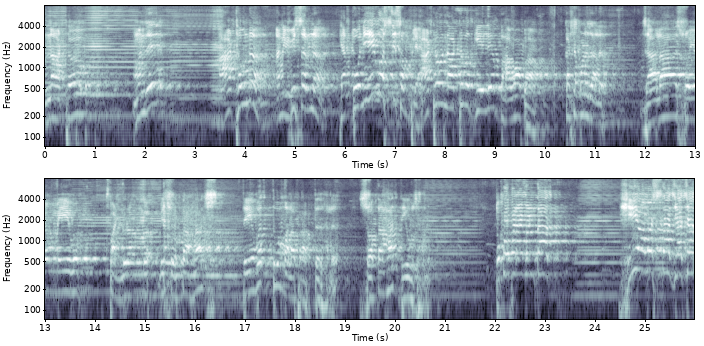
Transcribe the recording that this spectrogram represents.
नाठव म्हणजे आठवणं आणि विसरणं ह्या दोन्ही गोष्टी संपल्या. आठव नाठव गेले भावाभाव. कशामुळे झालं? झाला स्वयंमेव पांडुरंग. मी स्वतःच देवत्व मला प्राप्त झालं. स्वतः देव झालं. तुकोबराय ही अवस्था ज्याच्या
